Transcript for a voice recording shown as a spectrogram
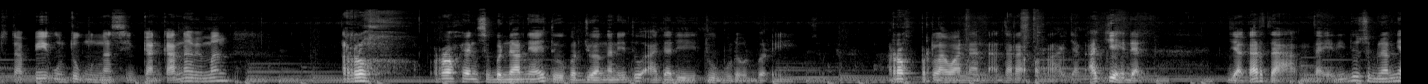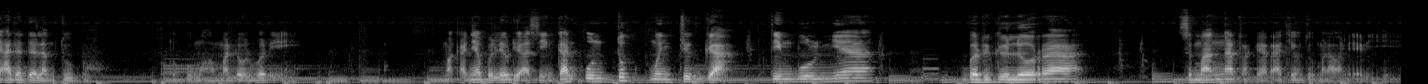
Tetapi untuk mengasingkan karena memang roh roh yang sebenarnya itu perjuangan itu ada di tubuh Daud Beri. Roh perlawanan antara orang Aceh dan Jakarta ini itu sebenarnya ada dalam tubuh tubuh Muhammad Daud Beri. Makanya beliau diasingkan untuk mencegah timbulnya bergelora semangat rakyat Aceh untuk melawan RI.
